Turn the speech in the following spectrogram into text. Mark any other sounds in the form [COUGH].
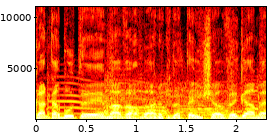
כאן תרבות 104.9 וגם 105.3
